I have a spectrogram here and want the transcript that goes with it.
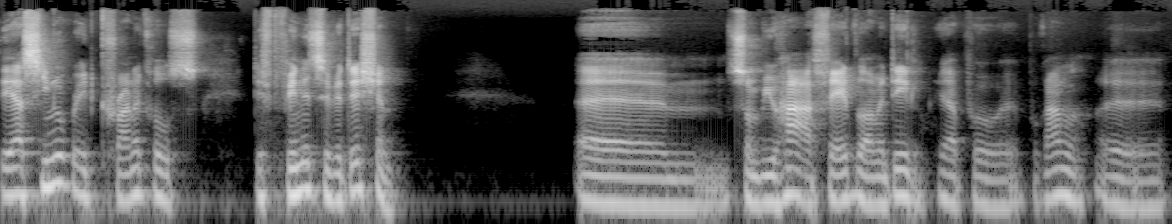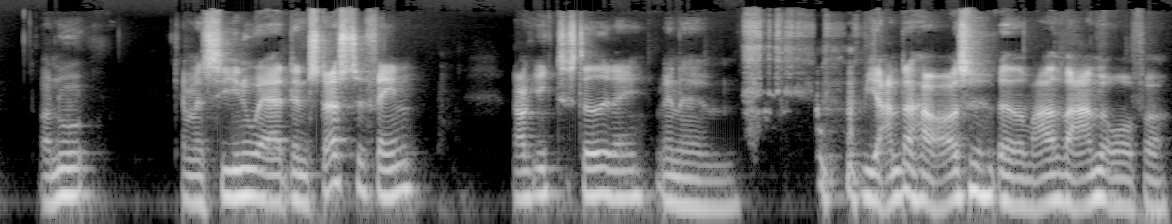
det er Xenoblade Chronicles Definitive Edition, øh, som vi jo har fablet om en del her på øh, programmet. Øh, og nu kan man sige, nu er den største fan nok ikke til stede i dag, men øh, vi andre har også været meget varme over for,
